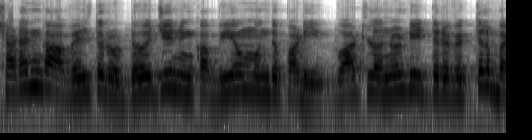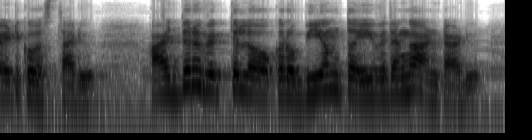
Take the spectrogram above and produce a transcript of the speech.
సడన్గా ఆ వెలుతురు డోజీన్ ఇంకా బియ్యం ముందు పడి వాటిలో నుండి ఇద్దరు వ్యక్తులు బయటకు వస్తారు. ఆ ఇద్దరు వ్యక్తుల్లో ఒకరు బియ్యంతో ఈ విధంగా అంటాడు.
